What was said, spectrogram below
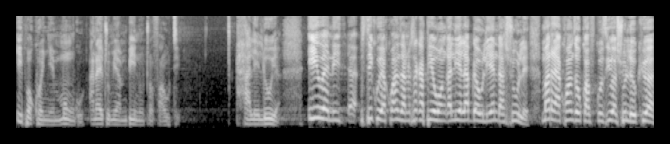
ipo kwenye Mungu anayetumia mbinu tofauti. Haleluya! Iwe ni uh, siku ya kwanza, nataka pia uangalie, labda ulienda shule mara ya kwanza ukafukuziwa shule ukiwa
